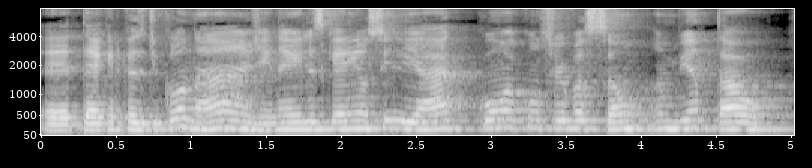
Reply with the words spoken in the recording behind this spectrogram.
é, técnicas de clonagem, né, eles querem auxiliar com a conservação ambiental,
